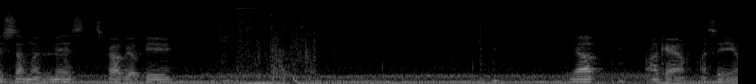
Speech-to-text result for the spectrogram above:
There's something I missed. It's probably up here. Yep. Okay, I see you.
